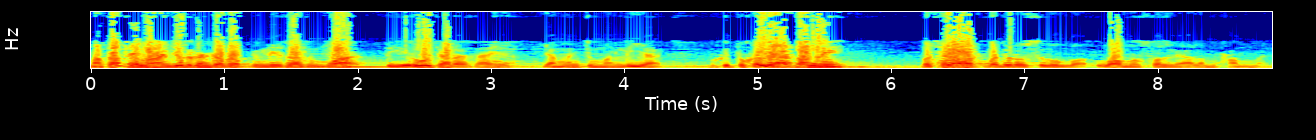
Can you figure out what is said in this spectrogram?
Maka saya menganjurkan kepada pemirsa semua, tiru cara saya. Jangan cuma lihat. Begitu kelihatan nih, berselawat kepada Rasulullah. Allahumma salli ala Muhammad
